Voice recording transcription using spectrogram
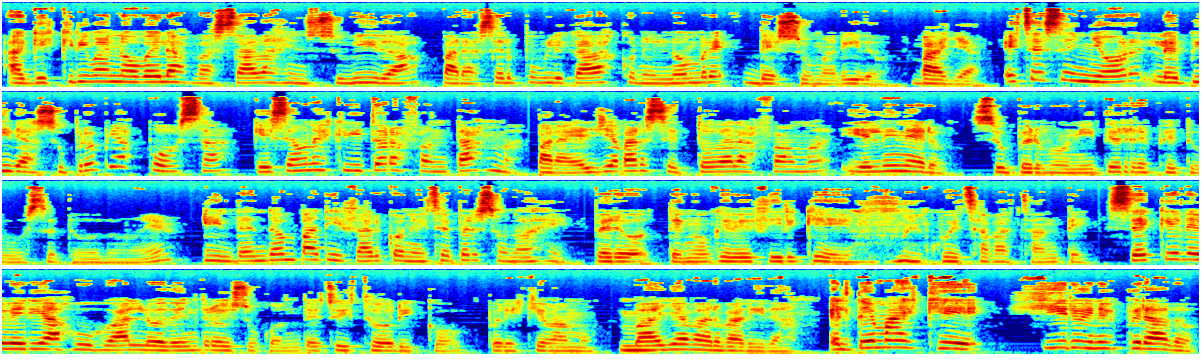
a que escriba novelas basadas en su vida para ser publicadas con el nombre de su marido. Vaya, este señor le pide a su propia esposa que sea una escritora fantasma, para él llevarse toda la fama y el dinero. Súper bonito y respetuoso todo, ¿eh? Intento empatizar con ese personaje, pero tengo que decir que me cuesta bastante. Sé que debería juzgarlo dentro de su contexto histórico pero es que vamos, vaya barbaridad. El tema es que, giro inesperado,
